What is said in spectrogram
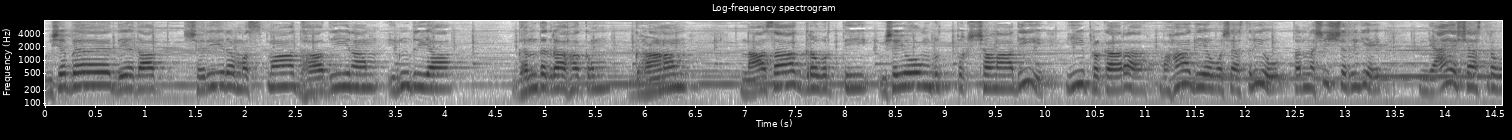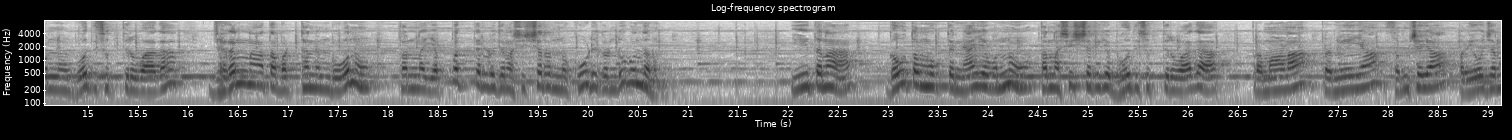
ವಿಷಭೇದಾತ್ ಶರೀರಮಸ್ಮಾದಾದೀನಾಂ ಇಂದ್ರಿಯ ಗಂಧಗ್ರಾಹಕಂ ಘ್ರಾಣಂ ನಾಸಾಗ್ರವರ್ತಿ ವಿಷಯೋಮೃತ್ಪಕ್ಷಣಾದಿ ಈ ಪ್ರಕಾರ ಮಹಾದೇವಶಾಸ್ತ್ರಿಯು ತನ್ನ ಶಿಷ್ಯರಿಗೆ ನ್ಯಾಯಶಾಸ್ತ್ರವನ್ನು ಬೋಧಿಸುತ್ತಿರುವಾಗ ಜಗನ್ನಾಥ ಭಟ್ಟನೆಂಬುವನು ತನ್ನ ಎಪ್ಪತ್ತೆರಡು ಜನ ಶಿಷ್ಯರನ್ನು ಕೂಡಿಕೊಂಡು ಬಂದನು. ಈತನ ಗೌತಮೋಕ್ತ ನ್ಯಾಯವನ್ನು ತನ್ನ ಶಿಷ್ಯರಿಗೆ ಬೋಧಿಸುತ್ತಿರುವಾಗ ಪ್ರಮಾಣ, ಪ್ರಮೇಯ, ಸಂಶಯ, ಪ್ರಯೋಜನ,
